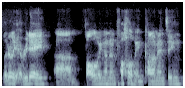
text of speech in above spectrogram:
literally every day um, following and unfollowing commenting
